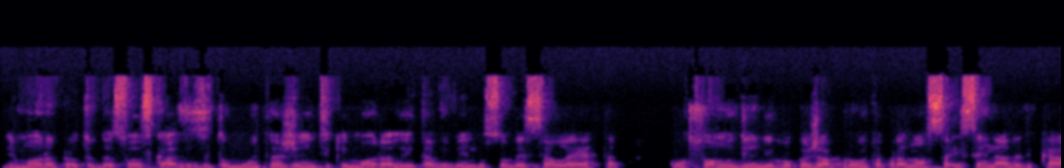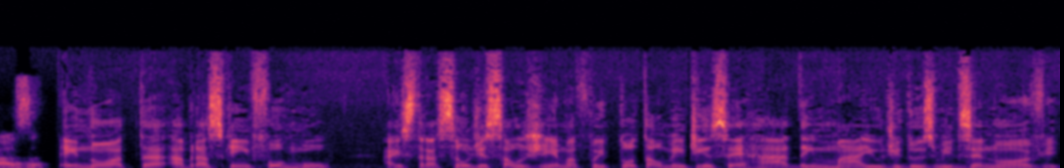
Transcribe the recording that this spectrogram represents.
de uma hora para outra das suas casas. Então, muita gente que mora ali está vivendo sob esse alerta, com sua mudinha de roupa já pronta para não sair sem nada de casa. Em nota, a Braskem informou. A extração de salgema foi totalmente encerrada em maio de 2019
